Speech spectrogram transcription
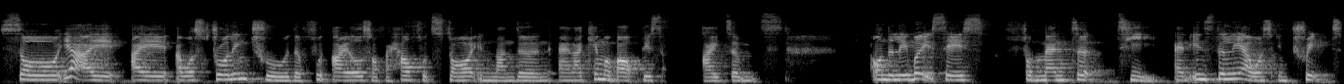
So yeah, I, I, I was strolling through the food aisles of a health food store in London and I came about these items. On the label, it says fermented tea. And instantly I was intrigued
